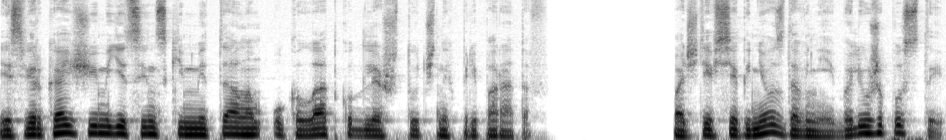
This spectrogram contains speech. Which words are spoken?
и сверкающую медицинским металлом укладку для штучных препаратов. Почти все гнезда в ней были уже пусты.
